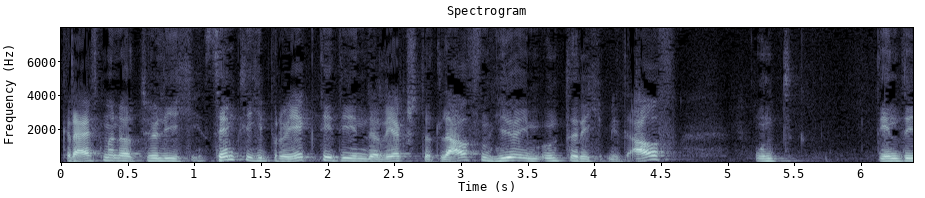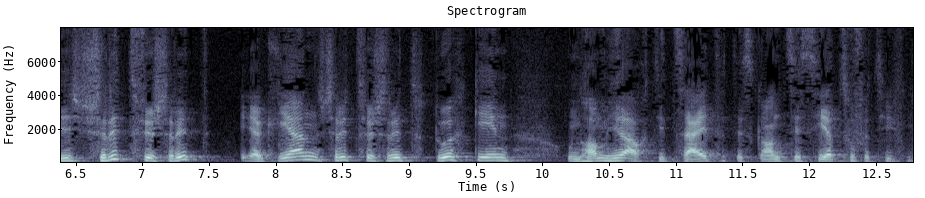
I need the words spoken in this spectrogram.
greift man natürlich sämtliche Projekte, die in der Werkstatt laufen, hier im Unterricht mit auf und den die Schritt für Schritt erklären, Schritt für Schritt durchgehen und haben hier auch die Zeit, das Ganze sehr zu vertiefen.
